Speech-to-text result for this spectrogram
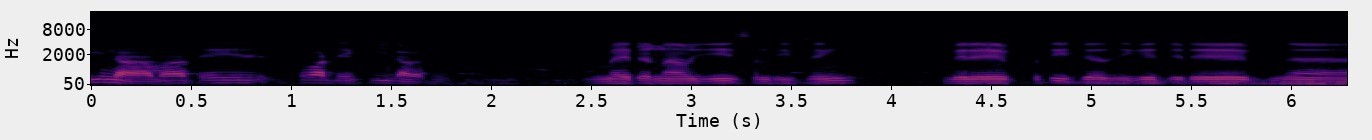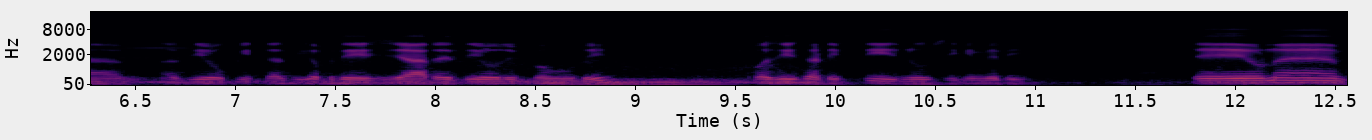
ਕੀ ਨਾਮ ਆ ਤੇ ਤੁਹਾਡੇ ਕੀ ਲੱਗਦੇ ਸੀ? ਜੀ ਮੇਰਾ ਨਾਮ ਜੀ ਸੰਦੀਪ ਸਿੰਘ। ਮੇਰੇ ਭਤੀਜਾ ਸੀਗੇ ਜਿਹੜੇ ਅਹ, ਅਸੀਂ ਉਹ ਕੀਤਾ ਸੀਗਾ ਵਿਦੇਸ਼ ਜਾ ਰਹੇ ਤੇ ਉਹਦੀ ਬਹੂ ਦੀ। ਉਹ ਅਸੀਂ ਸਾਡੀ ਭਤੀਜ ਨੂੰ ਸੀਗੀ ਮੇਰੀ। ਤੇ ਉਹਨੇ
